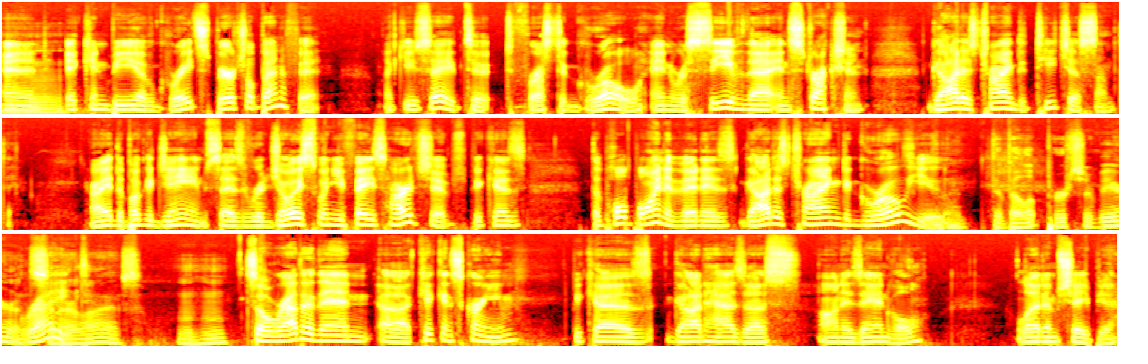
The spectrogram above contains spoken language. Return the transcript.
And Mhm. it can be of great spiritual benefit, like you say, to, to for us to grow and receive that instruction. God is trying to teach us something right? The book of James says, "Rejoice when you face hardships, because the whole point of it is God is trying to grow you. Develop perseverance right. in our lives. Mm-hmm. So rather than uh, kick and scream because God has us on his anvil, let him shape you.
